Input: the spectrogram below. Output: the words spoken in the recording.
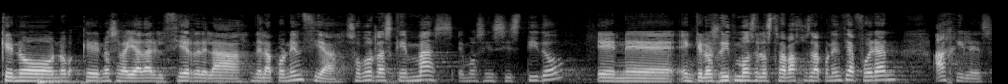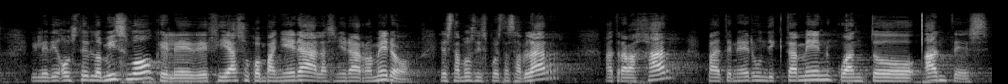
que no, que no se vaya a dar el cierre de la, de la ponencia. Somos las que más hemos insistido en, eh, en, que los ritmos de los trabajos de la ponencia fueran ágiles. Y le digo a usted lo mismo que le decía a su compañera, a la señora Romero. Estamos dispuestas a hablar, a trabajar para tener un dictamen cuanto antes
